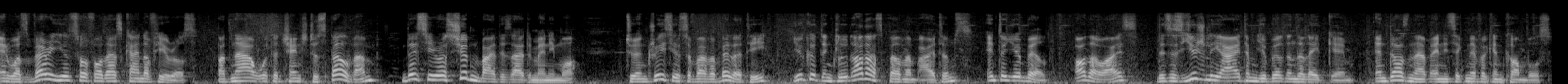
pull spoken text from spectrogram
and was very useful for those kind of heroes. But now with the change to spell vamp, these heroes shouldn't buy this item anymore. To increase your survivability, you could include other spellvamp items into your build. Otherwise, this is usually an item you build in the late game and doesn't have any significant combos.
